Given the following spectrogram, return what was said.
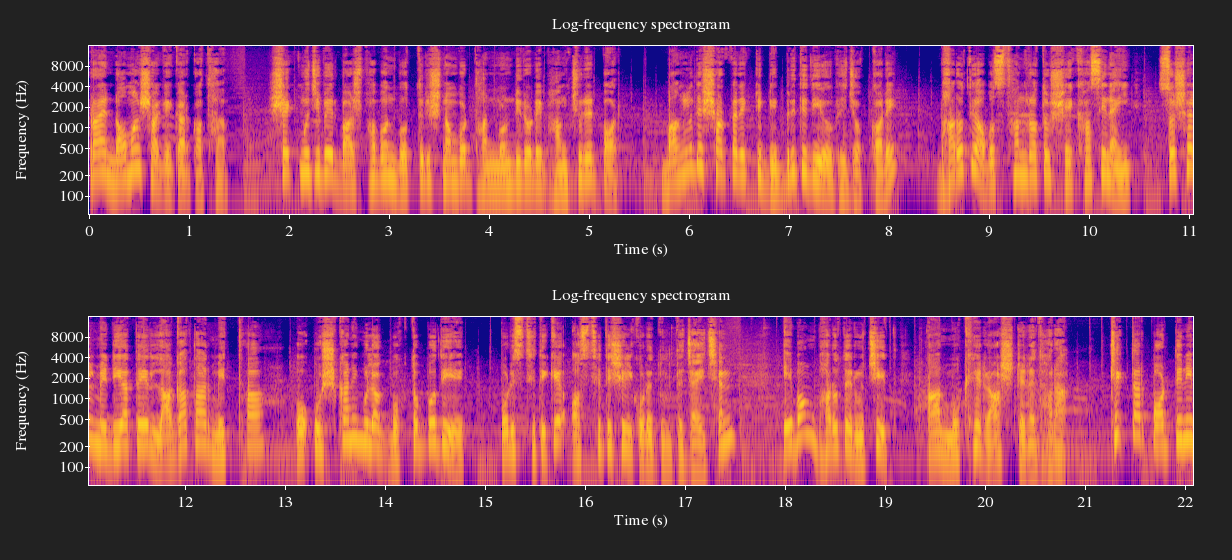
প্রায় নমাস আগেকার কথা। শেখ মুজিবের বাসভবন বত্রিশ নম্বর ধানমন্ডি রোডে ভাঙচুরের পর বাংলাদেশ সরকার একটি বিবৃতি দিয়ে অভিযোগ করে, ভারতে অবস্থানরত শেখ হাসিনাই সোশ্যাল মিডিয়াতে লাগাতার মিথ্যা ও উস্কানিমূলক বক্তব্য দিয়ে পরিস্থিতিকে অস্থিতিশীল করে তুলতে চাইছেন এবং ভারতের উচিত তার মুখে রাশ টেনে ধরা। ঠিক তার পরদিনই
